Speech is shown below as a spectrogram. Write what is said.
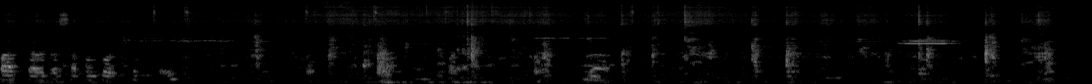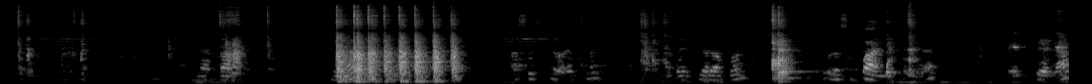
पातळ रस्सा पण करू शकतो बघा. असंच ठेवायचं. त्याच्यावर आपण थोडंसं पाणी ठेवूया एक केला.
